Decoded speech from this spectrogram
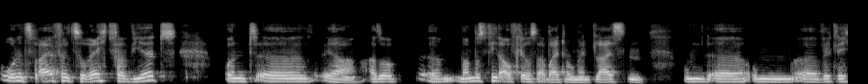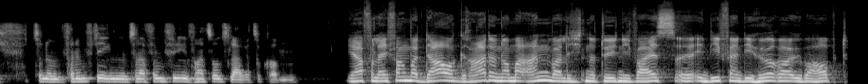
ohne Zweifel zu Recht verwirrt. Und äh, ja, also äh, man muss viel Aufklärungsarbeit im Moment leisten, um, äh, um äh, wirklich zu einem vernünftigen, zu einer vernünftigen Informationslage zu kommen. Ja, vielleicht fangen wir da auch gerade nochmal an, weil ich natürlich nicht weiß, äh, inwiefern die Hörer überhaupt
